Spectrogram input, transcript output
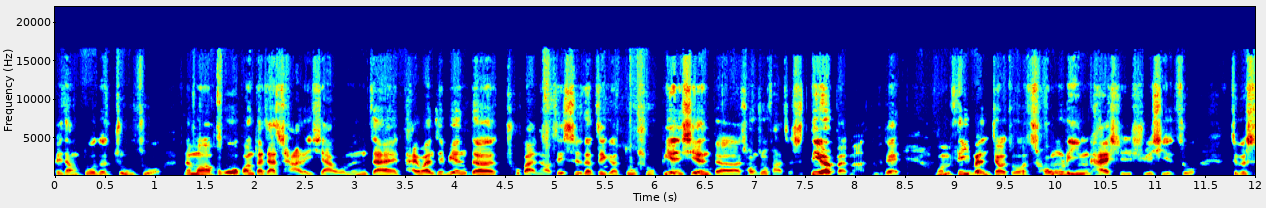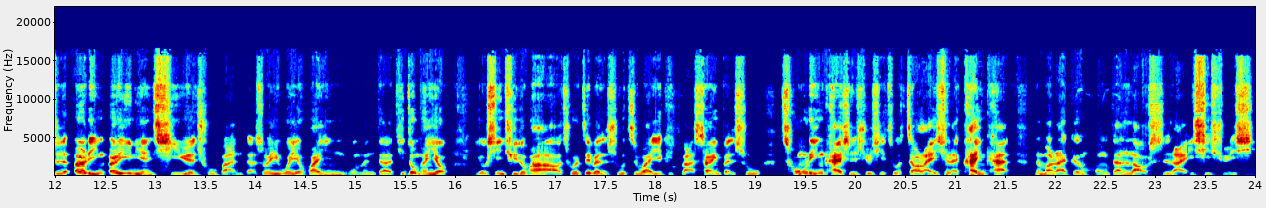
非常多的著作，那么不过我帮大家查了一下，我们在台湾这边的出版哈，这次的这个读书变现的创作法则是第二本嘛，对不对？我们第一本叫做从零开始学写作，这个是二零二一年七月出版的，所以我也欢迎我们的听众朋友有兴趣的话啊，除了这本书之外，也可以把上一本书从零开始学写作找来一起来看一看，那么来跟洪丹老师来一起学习。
